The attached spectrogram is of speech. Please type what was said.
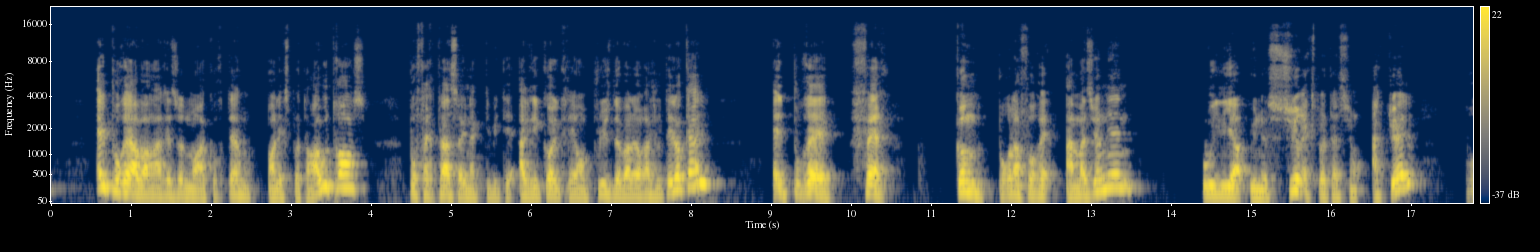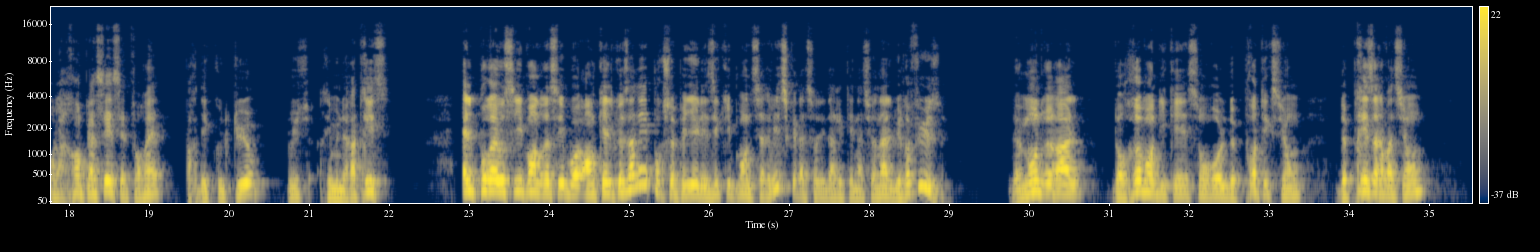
Elle pourrait avoir un raisonnement à court terme en l'exploitant à outrance, pour faire place à une activité agricole créant plus de valeur ajoutée locale. Elle pourrait faire comme pour la forêt amazonienne, où il y a une surexploitation actuelle, pour la remplacer, cette forêt, par des cultures plus rémunératrices. Elle pourrait aussi vendre ses bois en quelques années pour se payer les équipements de service que la solidarité nationale lui refuse. Le monde rural doit revendiquer son rôle de protection, de préservation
